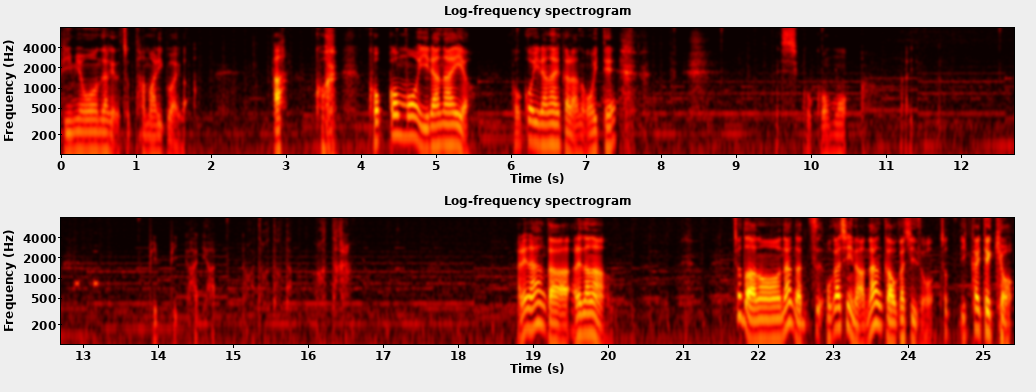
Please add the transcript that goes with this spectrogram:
微妙だけど、ちょっと溜まり具合が。あ、こ、ここもいらないよ。ここいらないから、あの、置いて。よし、ここも。ピッピ、はいはい。わかったわかったわかった。わかったから。あれ、なんか、あれだな。ちょっとあのー、なんかつ、おかしいな。なんかおかしいぞ。ちょっと一回撤去。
